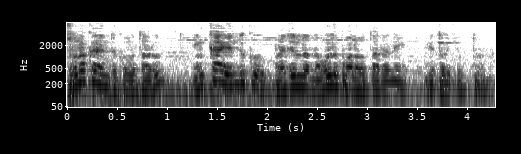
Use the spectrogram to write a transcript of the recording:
సులకం ఎందుకు అవుతారు? ఇంకా ఎందుకు ప్రజల్లో నవ్వులు పాలవుతారని హితవు చెప్తున్నా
